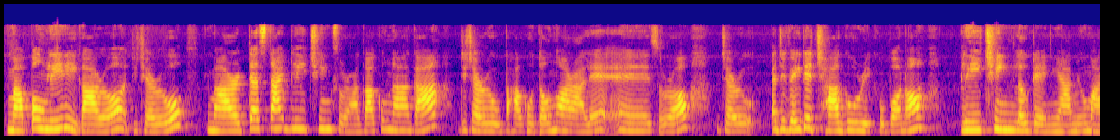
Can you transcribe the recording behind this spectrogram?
ဒီမှာပုံလေးတွေကတော့ teacher တို့ဒီမှာ textile bleaching ဆိုတာကခုနက teacher တို့ဘာကိုသုံးသွားတာလဲအဲဆိုတော့ teacher တို့ activated charcoal တွေကိုပေါ့နော် bleaching လုပ်တဲ့နေရာမျိုးမှာ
